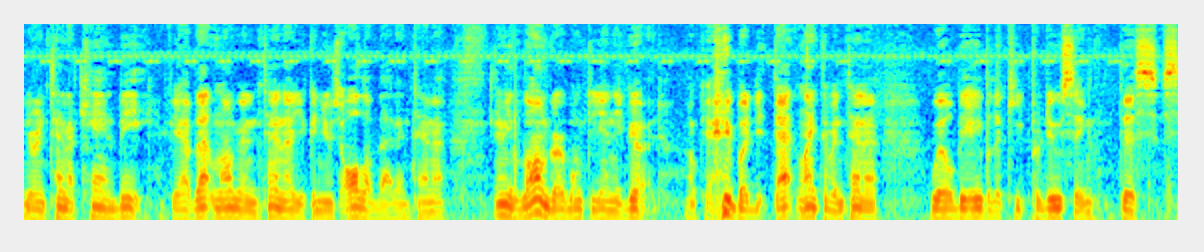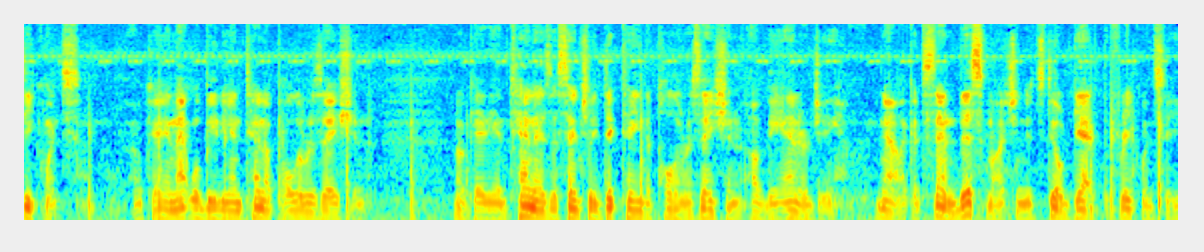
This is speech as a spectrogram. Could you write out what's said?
your antenna can be If you have that long an antenna, you can use all of that antenna. Any longer won't do any good, okay? but that length of antenna will be able to keep producing this sequence, okay? And that will be the antenna polarization. Okay, the antenna is essentially dictating the polarization of the energy. Now, I could send this much and you'd still get the frequency,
